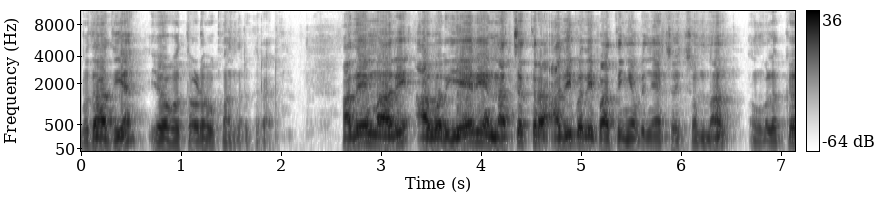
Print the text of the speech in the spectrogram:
புதாதிய யோகத்தோடு உட்கார்ந்துருக்கிறார். அதே மாதிரி அவர் ஏறிய நட்சத்திர அதிபதி பார்த்தீங்க அப்படின்னு சொல்லி சொன்னால் உங்களுக்கு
